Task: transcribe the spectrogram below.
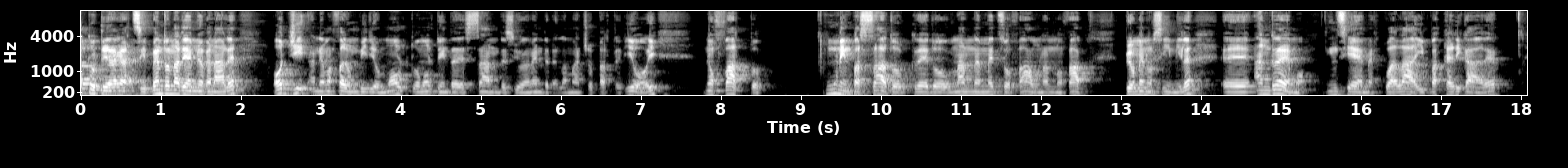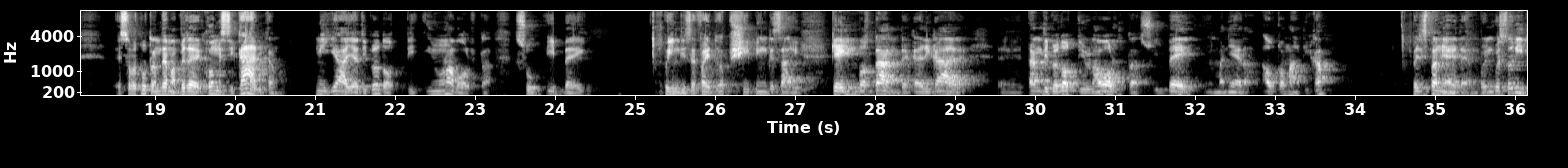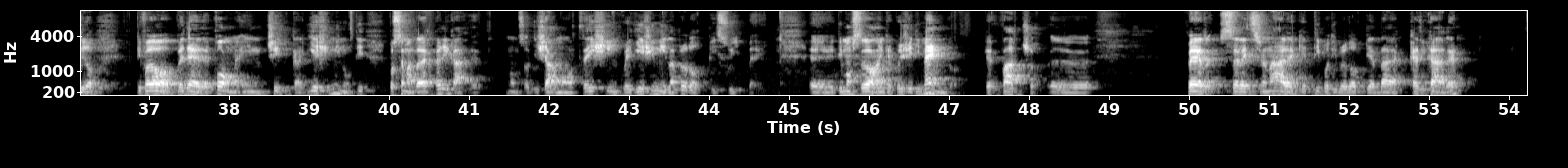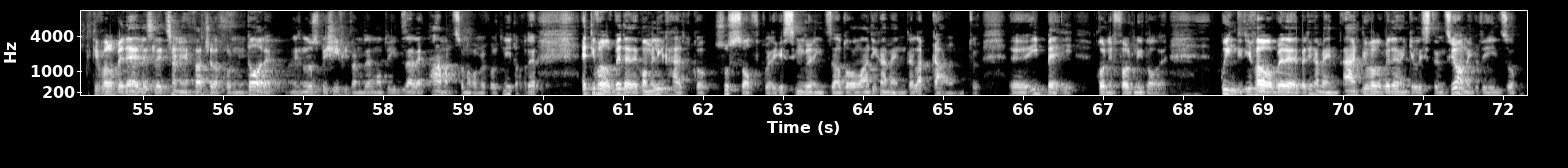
Ciao a tutti ragazzi, bentornati nel mio canale. Oggi andiamo a fare un video molto molto interessante sicuramente per la maggior parte di voi. Ne ho fatto uno in passato, credo un anno e mezzo fa, un anno fa, più o meno simile. Eh, andremo insieme qua live a caricare e soprattutto andremo a vedere come si caricano migliaia di prodotti in una volta su eBay. Quindi se fai dropshipping sai che è importante caricare eh, tanti prodotti una volta su eBay in maniera automatica per risparmiare tempo. In questo video ti farò vedere come in circa 10 minuti possiamo andare a caricare, non so, diciamo tra i 5 e i 10.000 prodotti su eBay. Eh, ti mostrerò anche il procedimento che faccio eh, per selezionare che tipo di prodotti andare a caricare ti farò vedere le selezioni che faccio da fornitore, nello specifico andremo a utilizzare Amazon come fornitore e ti farò vedere come li carico su software che sincronizza automaticamente l'account eh, eBay con il fornitore. Quindi ti farò vedere praticamente, ah, ti farò vedere anche l'estensione che utilizzo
